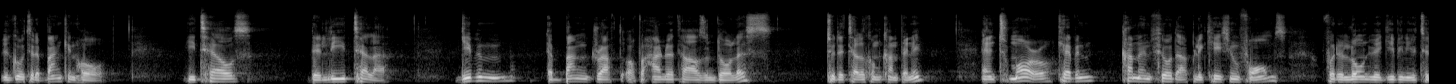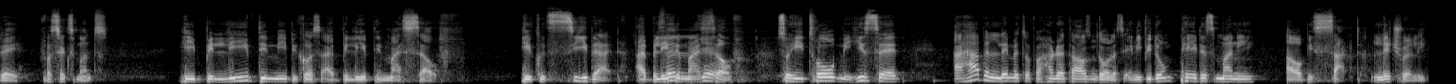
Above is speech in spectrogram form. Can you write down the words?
We go to the banking hall. He tells the lead teller, give him a bank draft of $100,000 to the telecom company. And tomorrow, Kevin, come and fill the application forms for the loan we're giving you today for six months. He believed in me because I believed in myself. He could see that I believed in myself. Again. So he told me, he said, I have a limit of $100,000, and if you don't pay this money, I'll be sacked, literally.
